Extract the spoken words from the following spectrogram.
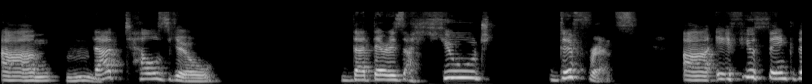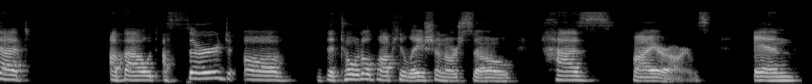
Um, mm. That tells you that there is a huge difference. Uh, if you think that about a third of the total population or so has firearms. And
